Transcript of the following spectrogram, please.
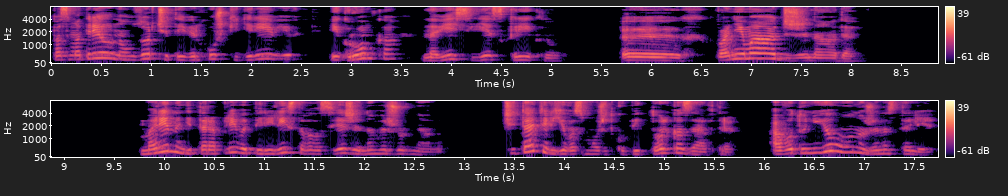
посмотрел на узорчатые верхушки деревьев и громко на весь лес крикнул. «Эх, понимать же надо!» Марина неторопливо перелистывала свежий номер журнала. Читатель его сможет купить только завтра, а вот у нее он уже на столе.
